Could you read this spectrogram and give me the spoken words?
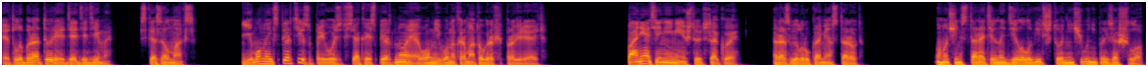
«Это лаборатория дяди Димы», — сказал Макс. «Ему на экспертизу привозят всякое спиртное, а он его на хроматографе проверяет». «Понятия не имею, что это такое», — развел руками Астарот. Он очень старательно делал вид, что ничего не произошло.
